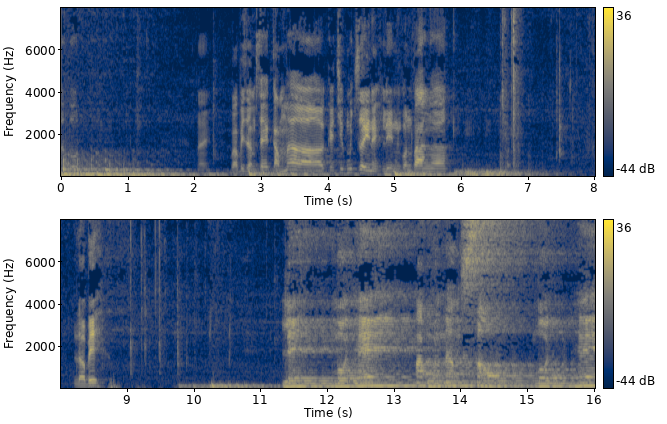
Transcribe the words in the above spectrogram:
Rất tốt và bây giờ em sẽ cắm uh, cái chiếc mic dây này lên con vang uh, LB lên một he ba bốn năm sáu một he.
